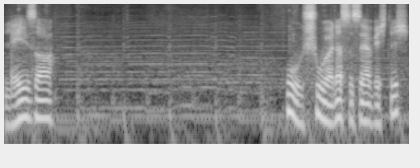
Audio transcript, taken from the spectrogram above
Laser. Uh, Schuhe, das ist sehr wichtig.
